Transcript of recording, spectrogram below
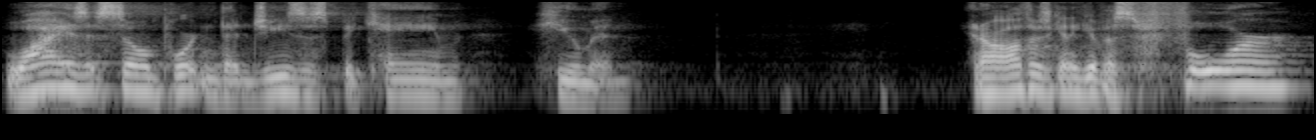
Why is it so important that Jesus became human? And our author is going to give us four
